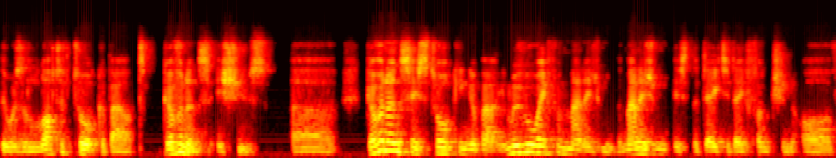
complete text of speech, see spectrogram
there was a lot of talk about governance issues. Uh, governance is talking about you move away from management. The management is the day-to-day function of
